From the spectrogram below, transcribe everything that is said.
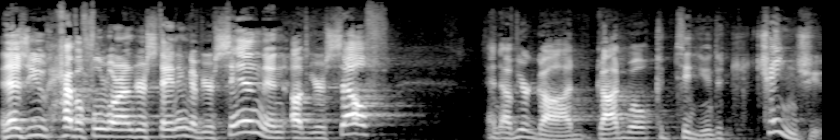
And as you have a fuller understanding of your sin and of yourself and of your God, God will continue to change you.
